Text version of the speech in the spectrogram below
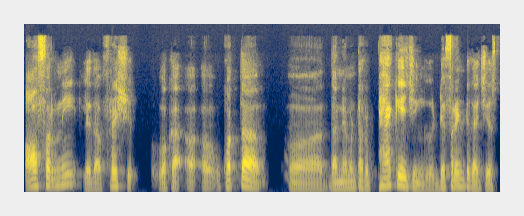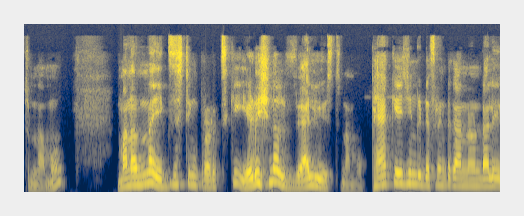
ఆఫర్ని లేదా ఫ్రెష్ ఒక కొత్త దాన్ని ఏమంటారు ప్యాకేజింగ్ డిఫరెంట్గా చేస్తున్నాము. మన ఉన్న ఎగ్జిస్టింగ్ ప్రొడక్ట్స్కి ఎడిషనల్ వాల్యూ ఇస్తున్నాము. ప్యాకేజింగ్ డిఫరెంట్గానే ఉండాలి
